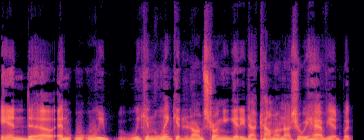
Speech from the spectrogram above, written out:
and uh, and we we can link it at armstrongandgetty.com. I'm not sure we have yet, but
